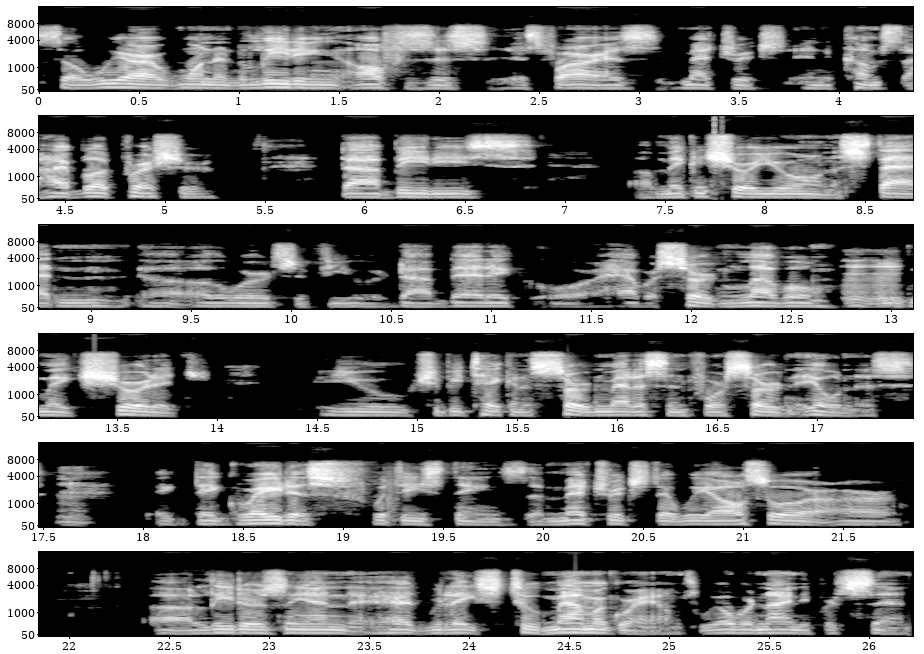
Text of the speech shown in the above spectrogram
So we are one of the leading offices as far as metrics when it comes to high blood pressure, diabetes, uh, making sure you're on a statin. Uh, other words, if you are diabetic or have a certain level, Mhm. we make sure that you should be taking a certain medicine for a certain illness. Mm. They, they grade us with these things. The metrics that we also are, are uh, leaders in had relates to mammograms. We're over 90%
